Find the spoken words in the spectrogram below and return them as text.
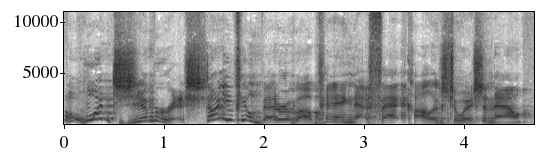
Oh, what gibberish. Don't you feel better about paying that fat college tuition now?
